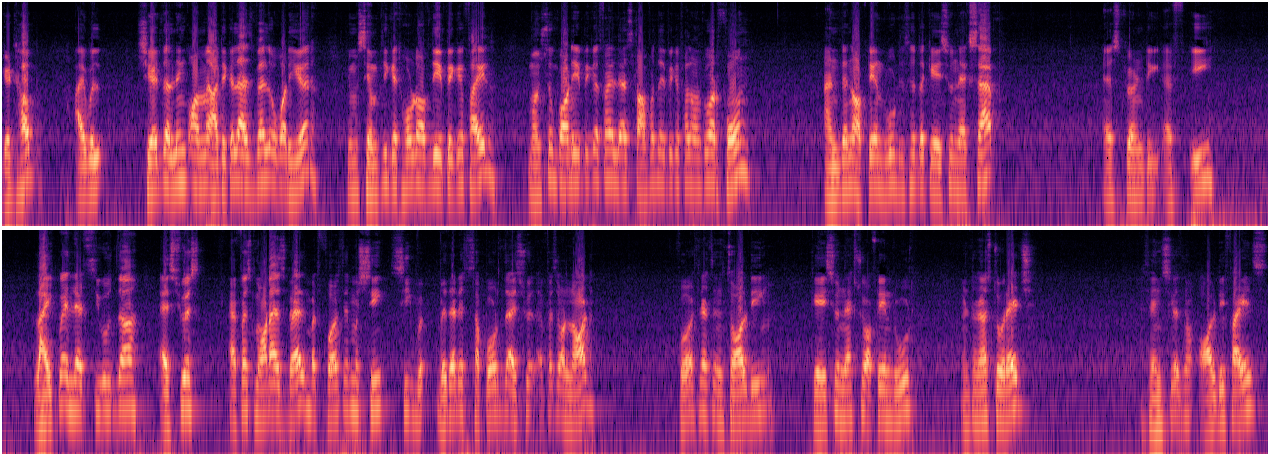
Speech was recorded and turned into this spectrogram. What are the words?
GitHub. I will share the link on my article as well over here. You must simply get hold of the APK file. Once you got the APK file, let's transfer the APK file onto our phone and then obtain root. This is the KSU Next app S20FE. Likewise, let's use the SUS FS mod as well. But first, let me see, see whether it supports the SUS FS or not. First, let's install the KSU Next to obtain root, internal storage, essentials of all the files.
